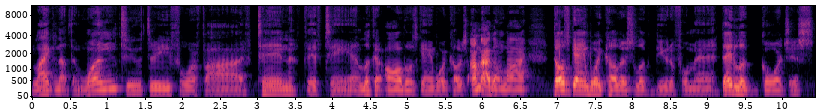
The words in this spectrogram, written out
Like nothing. One, two, three, four, five, 10, 15. And look at all those Game Boy colors. I'm not going to lie. Those Game Boy colors look beautiful, man. They look gorgeous.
